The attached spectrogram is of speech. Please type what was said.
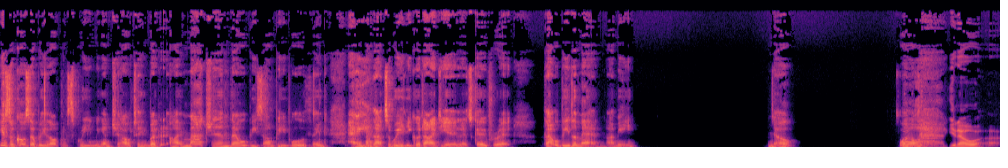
yes, of course, there'll be a lot of screaming and shouting, but I imagine there will be some people who think, hey, that's a really good idea. Let's go for it. That will be the men, I mean. No? Or Well, you know, uh,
